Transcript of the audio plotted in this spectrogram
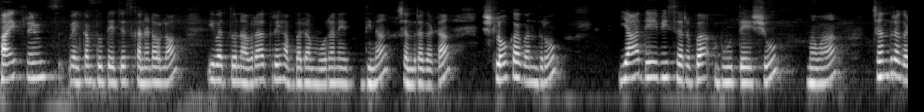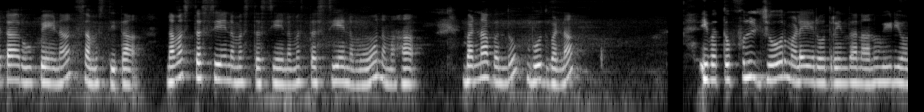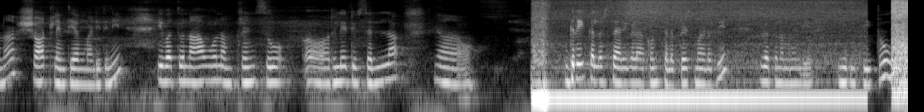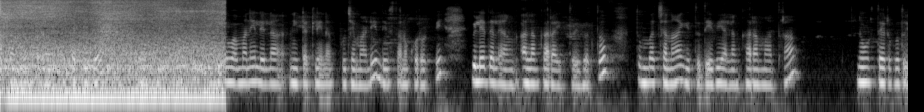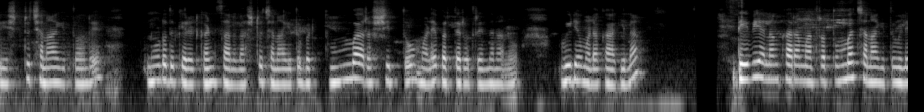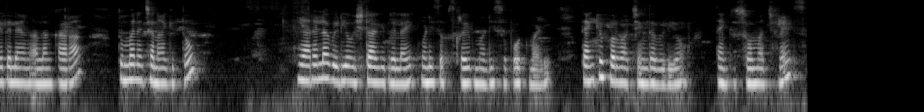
Hi friends welcome to Tejas Kannada vlog ಇವತ್ತು ನವರಾತ್ರಿ ಹಬ್ಬದ ಮೂರನೇ ದಿನ ಚಂದ್ರಘಟ ಶ್ಲೋಕ ಬಂದರು, ಯಾ ದೇವಿ ಸರ್ವಭೂತೇಶು ಮಮ ಚಂದ್ರಘಟ ರೂಪೇಣ ಸಂಸ್ಥಿತ ನಮಸ್ತಸ್ಯೇ ನಮಸ್ತಸ್ಯೇ ನಮಸ್ತಸ್ಯೇ ನಮೋ ನಮಃ. ಬಣ್ಣ ಬಂದು ಬೂದ್ ಬಣ್ಣ. ಇವತ್ತು ಫುಲ್ ಜೋರು ಮಳೆ ಇರೋದ್ರಿಂದ ನಾನು ವೀಡಿಯೋನ ಶಾರ್ಟ್ ಲೆಂತಿಯಾಗಿ ಮಾಡಿದ್ದೀನಿ. ಇವತ್ತು ನಾವು ನಮ್ಮ ಫ್ರೆಂಡ್ಸು ರಿಲೇಟಿವ್ಸ್ ಎಲ್ಲ ಗ್ರೇ ಕಲರ್ ಸ್ಯಾರಿಗಳು ಹಾಕೊಂಡು ಸೆಲೆಬ್ರೇಟ್ ಮಾಡಿದ್ವಿ. ಇವತ್ತು ನಮ್ಮ ಮನೇಲಿ ಈ ರೀತಿ ಇತ್ತು. ಕಟ್ಟಿದೆ. ಮನೆಯಲ್ಲೆಲ್ಲ ನೀಟಾಗಿ ಕ್ಲೀನಾಗಿ ಪೂಜೆ ಮಾಡಿ ದೇವಸ್ಥಾನಕ್ಕೆ ಹೊರಟ್ವಿ. ವಿಳೆದೆಲೆ ಅಲಂಕಾರ ಇತ್ತು ಇವತ್ತು. ತುಂಬ ಚೆನ್ನಾಗಿತ್ತು ದೇವಿ ಅಲಂಕಾರ ಮಾತ್ರ. ನೋಡ್ತಾ ಇರ್ಬೋದು, ಎಷ್ಟು ಚೆನ್ನಾಗಿತ್ತು ಅಂದರೆ ನೋಡೋದಕ್ಕೆ ಎರಡು ಕಣ್ಣು ಸಾಲಲ್ಲ, ಅಷ್ಟು ಚೆನ್ನಾಗಿತ್ತು. ಬಟ್ ತುಂಬ ರಶ್ ಇತ್ತು, ಮಳೆ ಬರ್ತಾ ಇರೋದ್ರಿಂದ ನಾನು ವೀಡಿಯೋ ಮಾಡೋಕ್ಕಾಗಿಲ್ಲ. ದೇವಿ ಅಲಂಕಾರ ಮಾತ್ರ ತುಂಬ ಚೆನ್ನಾಗಿತ್ತು ವಿಳೆದೆಲೆ ಅಲಂಕಾರ ತುಂಬಾ ಚೆನ್ನಾಗಿತ್ತು. ಯಾರೆಲ್ಲ ವಿಡಿಯೋ ಇಷ್ಟ ಆಗಿದ್ರೆ ಲೈಕ್ ಮಾಡಿ ಸಬ್ಸ್ಕ್ರೈಬ್ ಮಾಡಿ ಸಪೋರ್ಟ್ ಮಾಡಿ. Thank you for watching the video thank you so much friends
